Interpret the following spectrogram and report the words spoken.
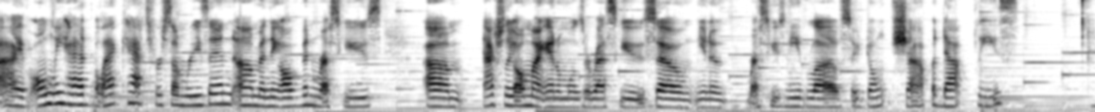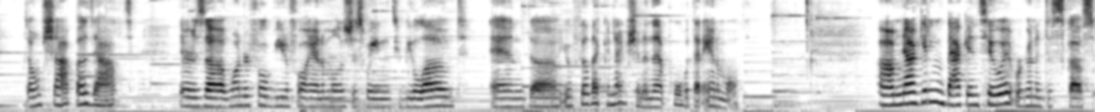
I've only had black cats for some reason, um, and they all have been rescues. Um, actually, all my animals are rescues, so you know, rescues need love, so don't shop, adopt, please. Don't shop, adopt. There's uh, wonderful, beautiful animals just waiting to be loved, and uh, you'll feel that connection in that pool with that animal. Um, now, getting back into it, we're going to discuss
